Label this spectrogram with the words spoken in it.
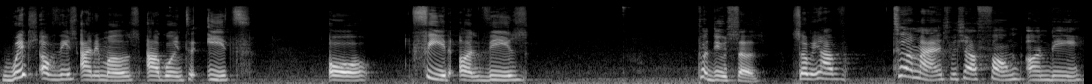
which of these animals are going to eat or feed on these producers. So we have termites, which are found on the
